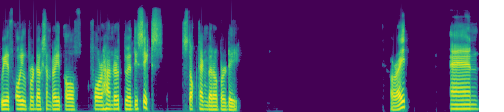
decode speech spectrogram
with oil production rate of 426 stock tank barrel per day. All right. And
